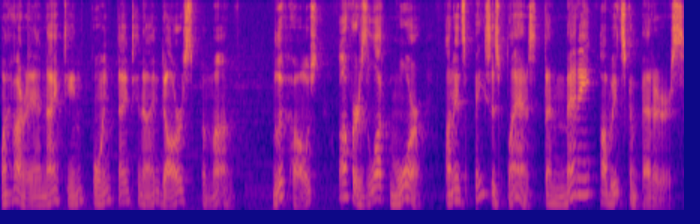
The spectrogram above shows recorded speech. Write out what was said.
$119.99 per month. Bluehost offers a lot more on its basis plans than many of its competitors.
